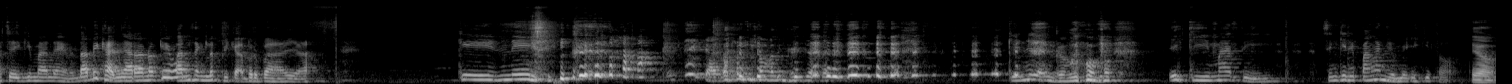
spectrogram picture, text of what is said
ojo iki maneh. Tapi gak nyarano kewan sing lebih gak berbahaya. Kini. Kapan kapan gue kini lek nggawa iki mati sing kini pangan yo mek iki tok Ya.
